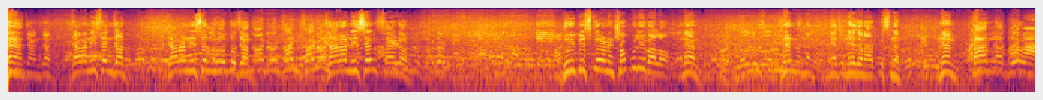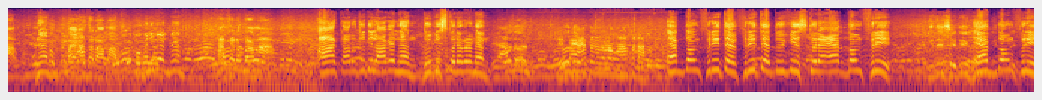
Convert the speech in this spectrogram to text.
হ্যাঁ যান যান। যারা নিছেন যান। যারা নিছেন মূলত যান। যারা নিছেন সাইড অন দুই পিস করে নেন সবগুলি ভালো। নেন। নেন নেন নেন। নিয়ে যান- আর পিস নেন। নেন। কার লাগবে? নেন। নেন। আর কারও যদি লাগে নেন, দুই পিস করে করে নেন। একদম ফ্রিতে ফ্রিতে দুই পিস করে, একদম ফ্রি একদম ফ্রি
